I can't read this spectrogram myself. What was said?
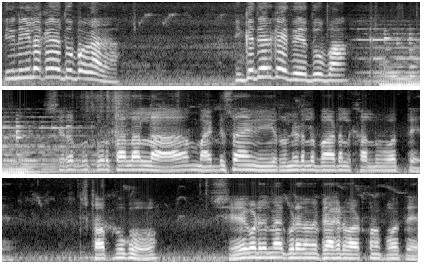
ఇది నీళ్ళకాయ దూప కాదా? ఇంకా దేనికైతే దూప శరబుత్తుకూరు తల్లల్లా మడ్డి సామి రెండు లీటర్ల బాటలు కళ్ళు పోతే స్టప్పుకు షేగొడిన కూడా ప్యాకెట్ పట్టుకొని పోతే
